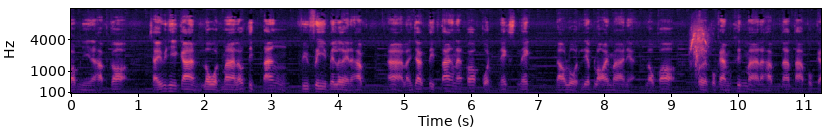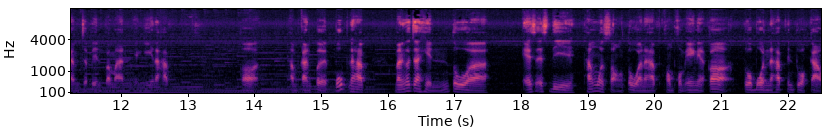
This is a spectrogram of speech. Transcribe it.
รอบนี้นะครับ ก็ใช้วิธีการโหลดมาแล้วติดตั้งฟรีๆไปเลยนะครับอ่าหลังจากติดตั้งนะก็กด next next ดาวน์โหลดเรียบร้อยมาเนี่ยเราก็เปิดโปรแกรมขึ้นมานะครับ หน้าตาโปรแกรมจะเป็นประมาณอย่างนี้นะครับ ก็ทำการเปิดปุ๊บนะครับ มันก็จะเห็นตัว SSD ทั้งหมด 2 ตัวนะครับ ของผมเองเนี่ยก็ตัวบนนะครับเป็นตัวเก่า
